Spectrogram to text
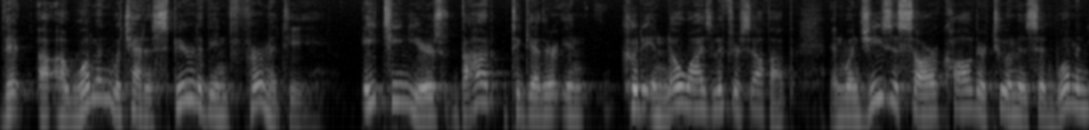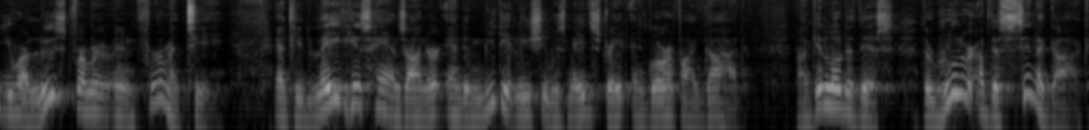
the, a, a woman which had a spirit of infirmity, 18 years, bowed together in could in no wise lift herself up. And when Jesus saw her, called her to him and said, Woman, you are loosed from your infirmity. And he laid his hands on her, and immediately she was made straight and glorified God. Now get a load of this. The ruler of the synagogue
